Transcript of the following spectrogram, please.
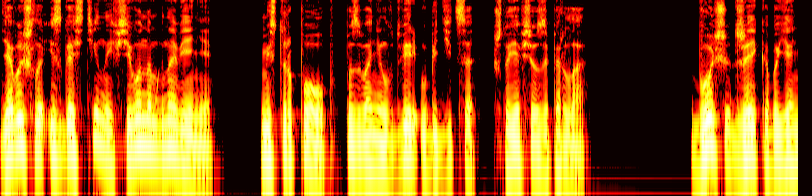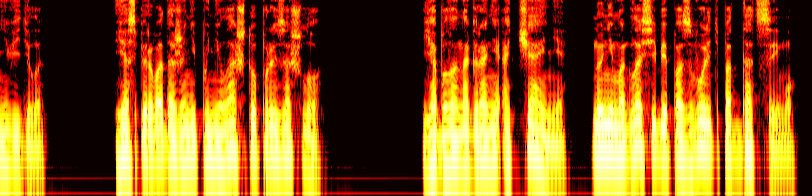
Я вышла из гостиной всего на мгновение. Мистер Поуп позвонил в дверь убедиться, что я все заперла. Больше Джейкоба я не видела. Я сперва даже не поняла, что произошло. Я была на грани отчаяния, но не могла себе позволить поддаться ему.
